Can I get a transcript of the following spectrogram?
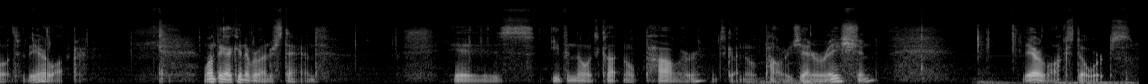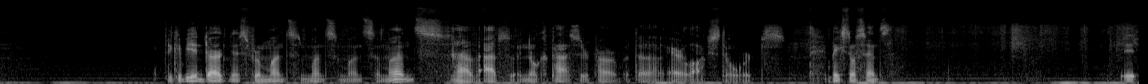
go out through the airlock. One thing I can never understand is even though it's got no power, it's got no power generation, the airlock still works. You could be in darkness for months and months and months and months, have absolutely no capacitor power, but the airlock still works. Makes no sense. It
